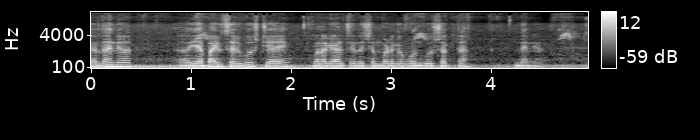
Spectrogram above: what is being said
तर धन्यवाद. या बाईक सर्व गोष्टी आहे. कोणा काय अडचण शंभर टक्के फोन करू शकता. धन्यवाद.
